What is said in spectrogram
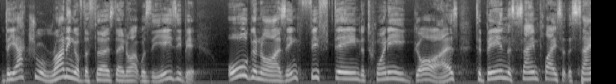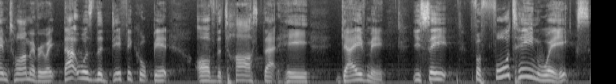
the actual running of the Thursday night was the easy bit. Organising 15 to 20 guys to be in the same place at the same time every week, that was the difficult bit of the task that he gave me. You see, for 14 weeks,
